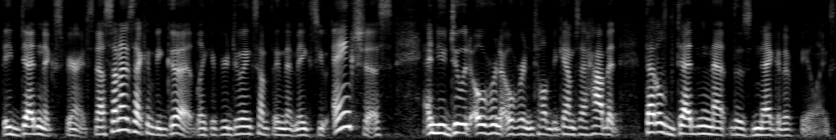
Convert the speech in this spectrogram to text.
They deaden experience. Now, sometimes that can be good. Like if you're doing something that makes you anxious and you do it over and over until it becomes a habit, that'll deaden that, those negative feelings.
